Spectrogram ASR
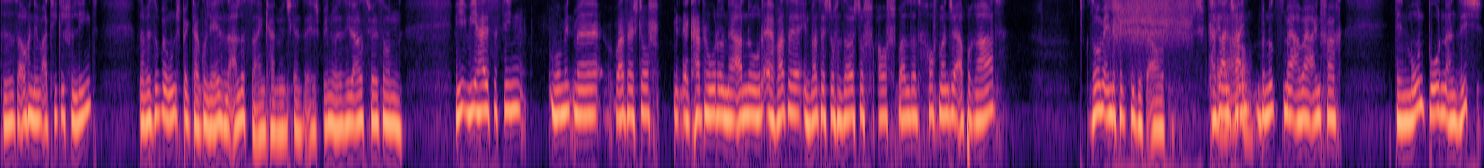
das ist auch in dem Artikel verlinkt, das aber super unspektakulär ist und alles sein kann, wenn ich ganz ehrlich bin. Weil das sieht aus wie so ein, wie, wie heißt das Ding, womit man Wasserstoff mit einer Kathode und einer Anode, äh, Wasser in Wasserstoff und Sauerstoff aufspaltet? Hoffmannscher Apparat. So im Endeffekt sieht es aus. also Keine anscheinend Ahnung. benutzt man aber einfach den Mondboden an sich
